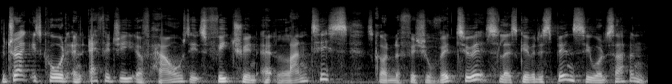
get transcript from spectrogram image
The track is called An Effigy of Howls. It's featuring Atlantis. It's got an official vid to it, so let's give it a spin, see what's happened.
